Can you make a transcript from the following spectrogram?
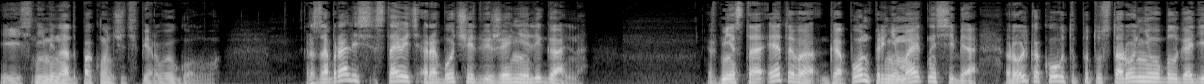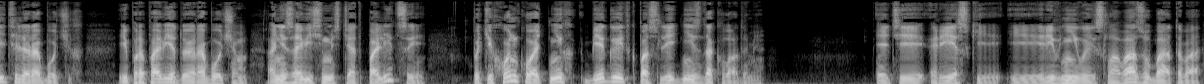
и с ними надо покончить в первую голову. Разобрались ставить рабочее движение легально. Вместо этого Гапон принимает на себя роль какого-то потустороннего благодетеля рабочих и, проповедуя рабочим о независимости от полиции, потихоньку от них бегает к последней с докладами. Эти резкие и ревнивые слова Зубатова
